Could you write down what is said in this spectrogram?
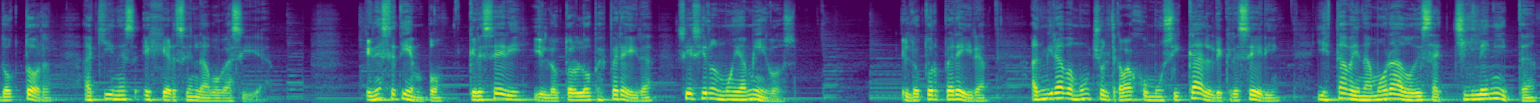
doctor a quienes ejercen la abogacía. En ese tiempo, Creseri y el doctor López Pereira se hicieron muy amigos. El doctor Pereira admiraba mucho el trabajo musical de Creseri y estaba enamorado de esa chilenita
